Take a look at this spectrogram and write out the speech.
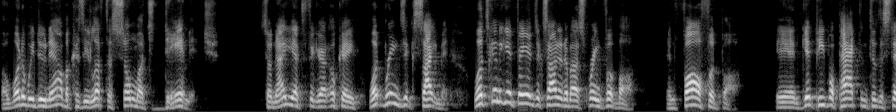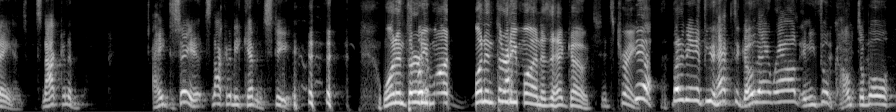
but what do we do now because he left us so much damage. So now you have to figure out okay, what brings excitement? What's going to get fans excited about spring football and fall football and get people packed into the stands? It's not going to. I hate to say it, it's not going to be Kevin Steele. One in thirty-one. One in 31 as a head coach. It's great. Yeah. But I mean, if you have to go that route and you feel comfortable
